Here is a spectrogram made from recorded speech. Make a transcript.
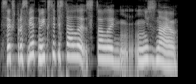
«Секс-просвет», ну и, кстати, стало, стало, не знаю,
